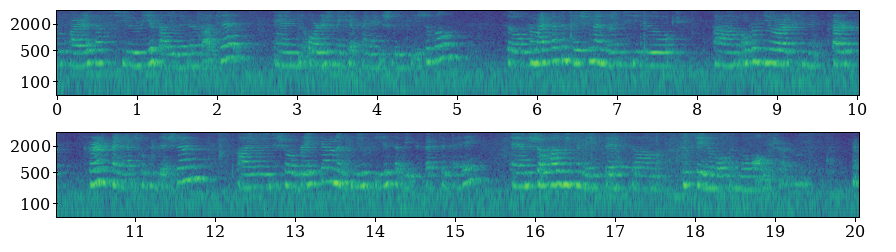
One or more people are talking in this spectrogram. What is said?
requires us to reevaluate our budget in order to make it financially feasible. So for my presentation, I'm going to um, overview our, our current financial position. I'm going to show a breakdown of new fees that we expect to pay and show how we can make this um, sustainable in the long term.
